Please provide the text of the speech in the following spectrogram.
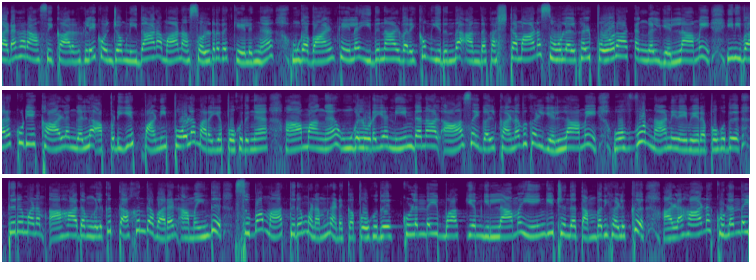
கடகராசிக்காரர்களே கொஞ்சம் நிதானமாக நான் சொல்கிறத கேளுங்க. உங்கள் வாழ்க்கையில் இது நாள் வரைக்கும் இருந்த அந்த கஷ்டமான சூழல்கள் போராட்டங்கள் எல்லாமே இனி வரக்கூடிய காலங்களில் அப்படியே பனி போல மறைய போகுதுங்க. ஆமாங்க உங்களுடைய நீண்ட நாள் ஆசைகள் கனவுகள் எல்லாமே ஒவ்வொன்றா நிறைவேற போகுது. திருமணம் ஆகாதவங்களுக்கு தகுந்த வரன் அமைந்து சுபமா திருமணம் நடக்க போகுது. குழந்தை பாக்கியம் இல்லாம ஏங்கிட்டு இருந்த தம்பதிகளுக்கு அழகான குழந்தை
